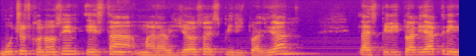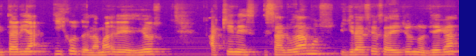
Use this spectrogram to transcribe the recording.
Muchos conocen esta maravillosa espiritualidad, la espiritualidad trinitaria, hijos de la Madre de Dios, a quienes saludamos y gracias a ellos nos llega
